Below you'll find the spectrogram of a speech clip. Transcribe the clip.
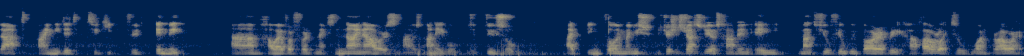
that I needed to keep food in me. Um, however, for the next nine hours, I was unable to do so. I'd been following my nutrition strategy. I was having a Fuel Feel Good bar every half hour, like so one per hour,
